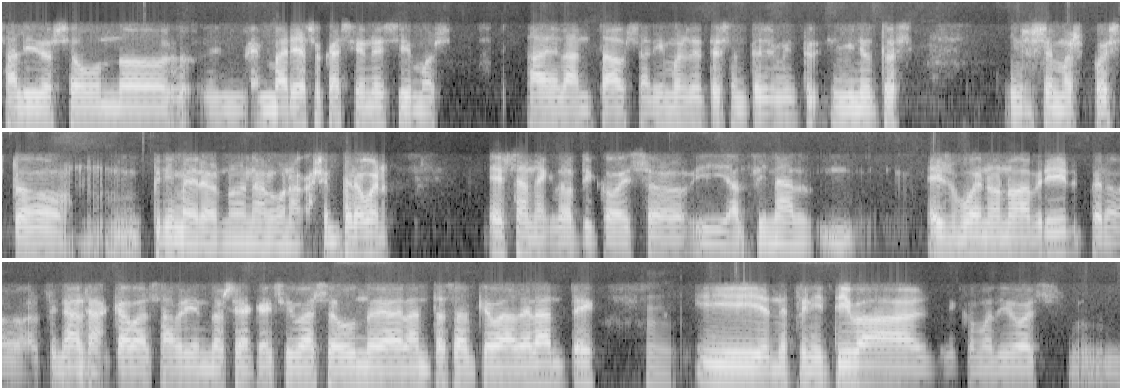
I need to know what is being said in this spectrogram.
salido segundos en, en varias ocasiones y hemos adelantado, salimos de tres en tres minutos y nos hemos puesto primeros, ¿no? En alguna ocasión. Pero bueno, es anecdótico eso y al final mm, es bueno no abrir, pero al final acabas abriéndose a que si vas segundo y adelantas al que va adelante. Y en definitiva, como digo, es mm,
